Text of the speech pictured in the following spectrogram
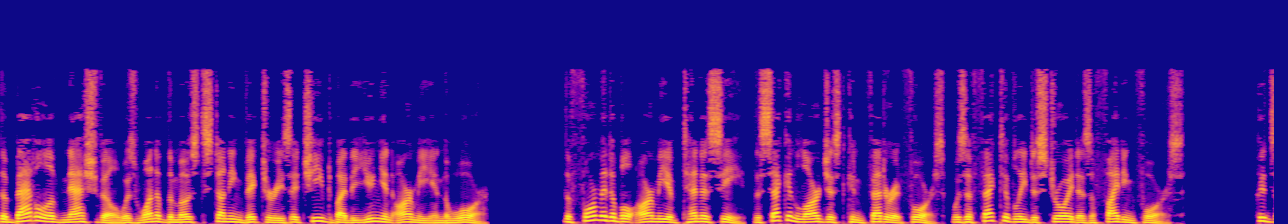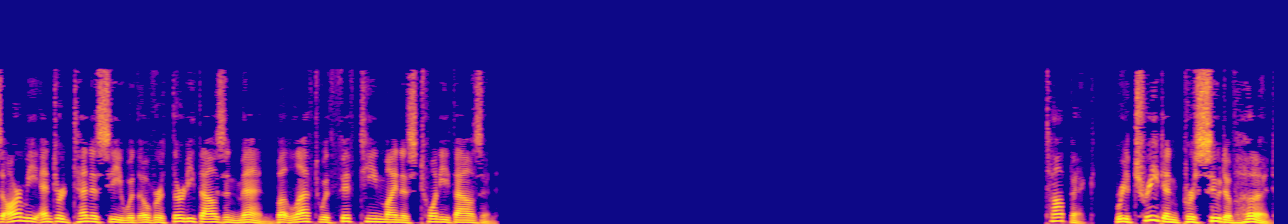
The Battle of Nashville was one of the most stunning victories achieved by the Union Army in the war. The formidable Army of Tennessee, the second largest Confederate force, was effectively destroyed as a fighting force. Hood's army entered Tennessee with over 30,000 men but left with 15–20,000. Retreat and pursuit of Hood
